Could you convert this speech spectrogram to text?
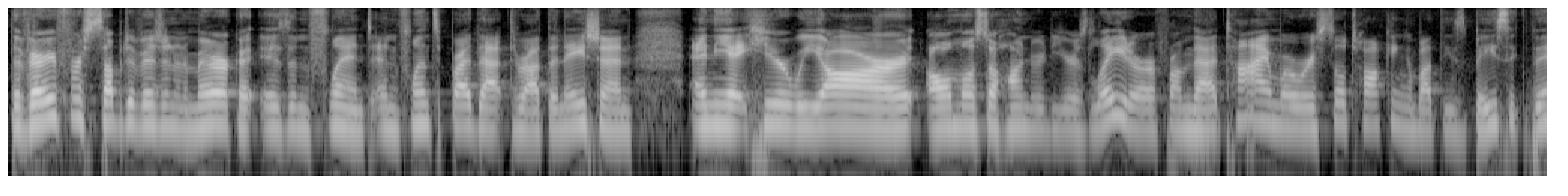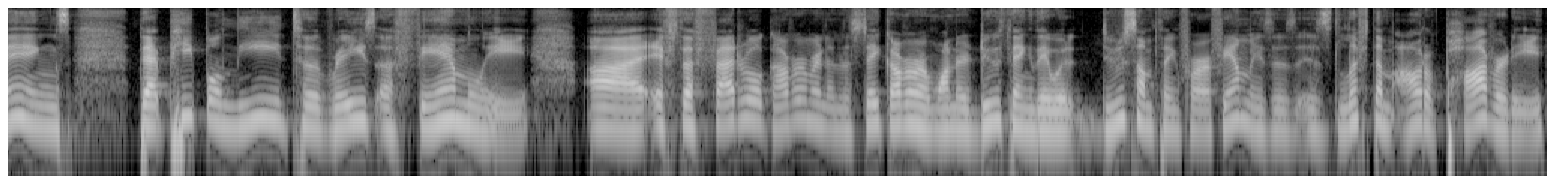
The very first subdivision in America is in Flint, and Flint spread that throughout the nation. And yet here we are, almost hundred years later from that time, where we're still talking about these basic things that people need to raise a family. Uh, if the federal government and the state government wanted to do things, they would do something for our families. Is, is lift them out of poverty.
